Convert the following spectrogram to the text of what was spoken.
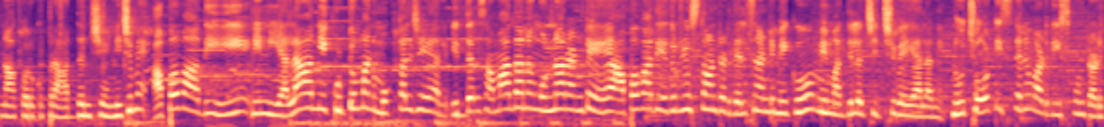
నా కొరకు ప్రార్థన చేయండి. నిజమే అపవాది నిన్ను ఎలా నీ కుటుంబాన్ని ముక్కలు చేయాలి? ఇద్దరు సమాధానంగా ఉన్నారంటే అపవాది ఎదురు చూస్తూ ఉంటాడు తెలుసా అండి మీకు? మీ మధ్యలో చిచ్చు వేయాలని. నువ్వు చోటు ఇస్తేనే వాడు తీసుకుంటాడు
